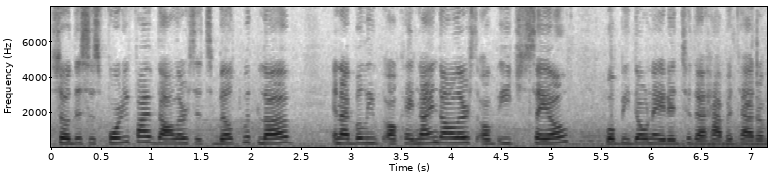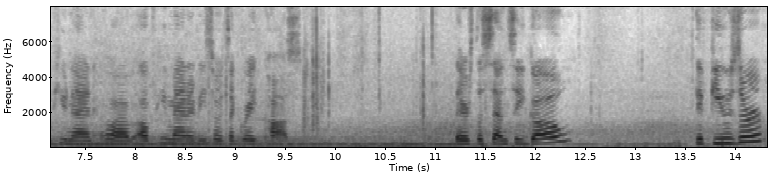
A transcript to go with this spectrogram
so this is $45 it's built with love and I believe okay $9 of each sale will be donated to the Habitat of, Human uh, of Humanity, so it's a great cause. There's the Scentsy Go diffuser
